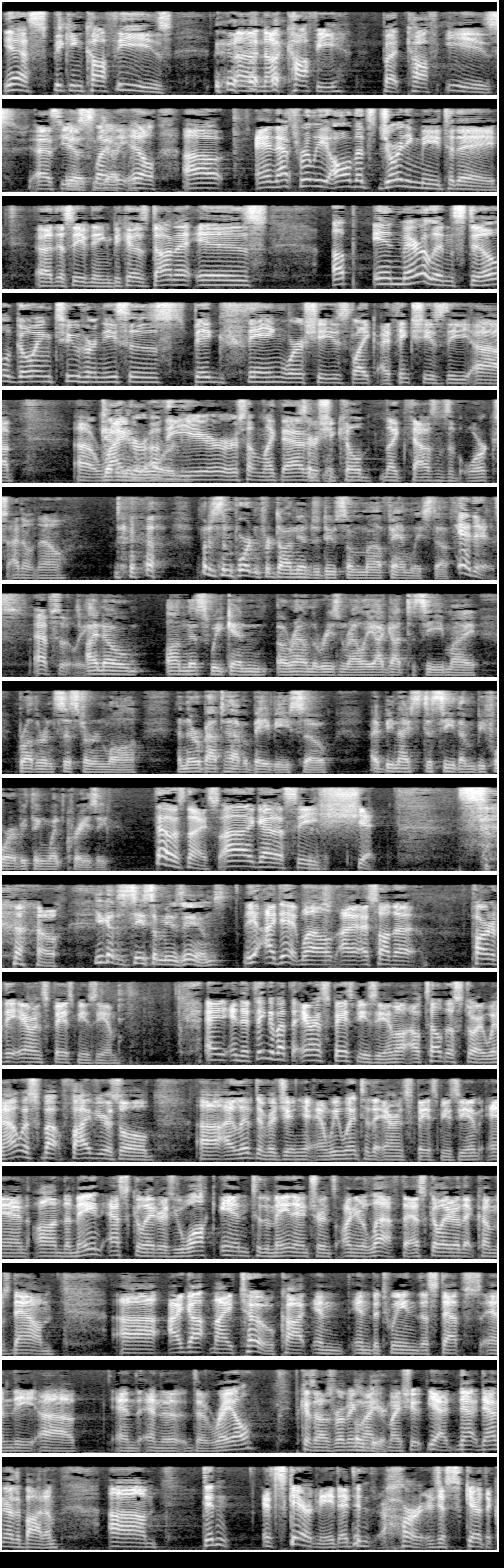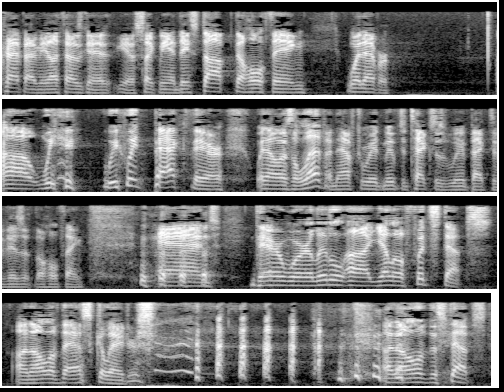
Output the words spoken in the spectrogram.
Yes, speaking coffees, uh, not coffee, but coffees, as he is slightly exactly. ill. Uh, and that's really all that's joining me today, uh, this evening, because Donna is up in Maryland still, going to her niece's big thing where she's like, I think she's the uh, uh, rider of the year or something like that, or she killed like thousands of orcs. I don't know. but it's important for Danya to do some uh, family stuff. It is absolutely. I know on this weekend around the Reason Rally, I got to see my brother and sister-in-law, and they're about to have a baby, so it'd be nice to see them before everything went crazy. That was nice. I gotta see shit. So, You got to see some museums. yeah, I did. Well, I, I saw the part of the Air and Space Museum. And, and the thing about the Air and Space Museum, I'll, I'll tell this story. When I was about five years old, uh, I lived in Virginia, and we went to the Air and Space Museum. And on the main escalator, as you walk into the main entrance on your left, the escalator that comes down, uh, I got my toe caught in in between the steps and the uh, and and the the rail because I was rubbing Oh, my dear. my shoe. Yeah, na- down near the bottom. Um, didn't it scared me? It didn't hurt. It just scared the crap out of me. I thought it was gonna you know suck me in. They stopped the whole thing. Whatever. Uh, we. We went back there when I was 11. After we had moved to Texas, we went back to visit the whole thing, and there were little uh, yellow footsteps on all of the escalators, on all of the steps.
